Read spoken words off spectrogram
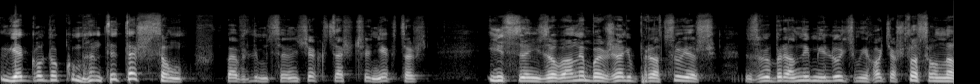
jego dokumenty też są w pewnym sensie, chcesz czy nie chcesz, inscenizowane, bo jeżeli pracujesz z wybranymi ludźmi, chociaż to są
